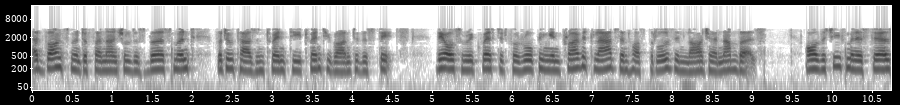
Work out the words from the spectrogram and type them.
advancement of financial disbursement for 2020-21 to the states. They also requested for roping in private labs and hospitals in larger numbers. All the chief ministers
